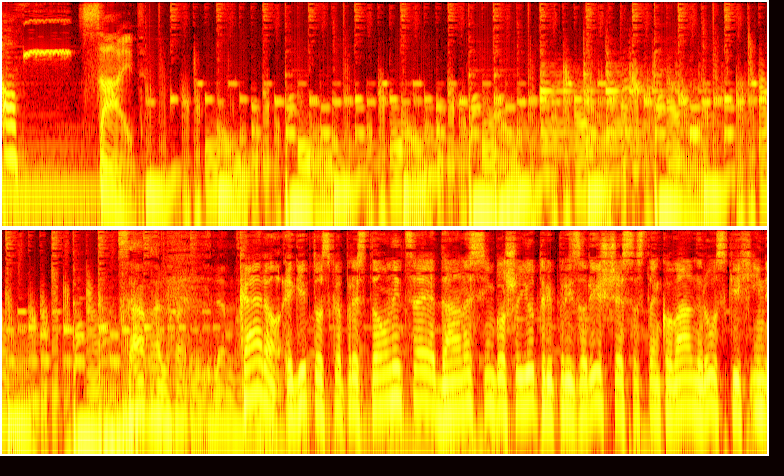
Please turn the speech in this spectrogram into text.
Offside. Kairo, egiptovska prestolnica, je danes in bo še jutri prizorišče sestankovanj ruskih in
